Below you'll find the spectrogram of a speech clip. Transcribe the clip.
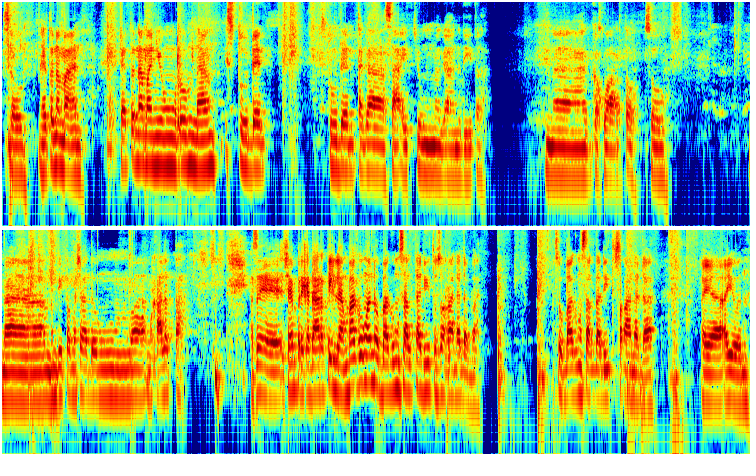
So, ito naman, ito naman yung room ng student. Student taga Sait yung nag-ano dito. Nagkakwarto. So, na hindi pa masyadong ma- makalat pa. Kasi syempre kadarating lang bagong ano, bagong salta dito sa Canada ba. So bagong salta dito sa Canada. Kaya ayun.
